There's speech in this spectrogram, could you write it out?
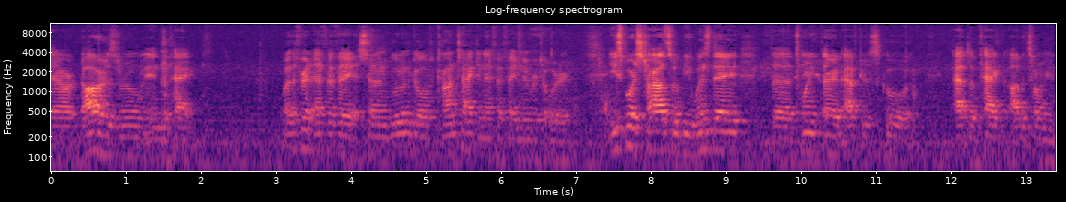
Dar- Dara's room in the PAC. Weatherford FFA is selling blue and gold. Contact an FFA member to order. Esports trials will be Wednesday, the 23rd after school at the packed auditorium.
